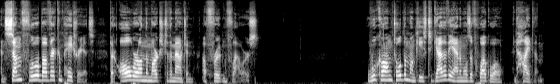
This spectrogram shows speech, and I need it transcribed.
and some flew above their compatriots, but all were on the march to the mountain of fruit and flowers. Wukong told the monkeys to gather the animals of Huaguo and hide them.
